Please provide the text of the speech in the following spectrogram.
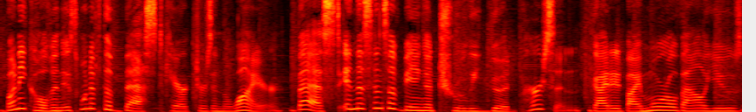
Bunny Colvin is one of the best characters in The Wire. Best in the sense of being a truly good person, guided by moral values,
